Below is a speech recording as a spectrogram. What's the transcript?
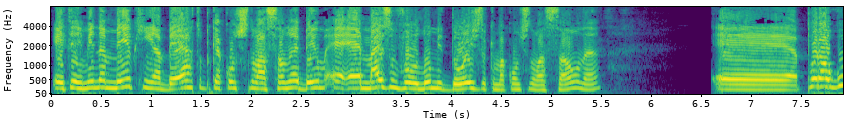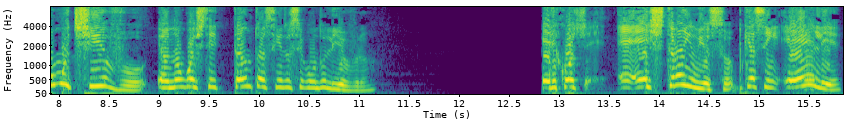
ele termina meio que em aberto, porque a continuação não é bem. É, é mais um volume 2 do que uma continuação, né? É, por algum motivo, eu não gostei tanto assim do segundo livro. Ele é, é estranho isso, porque assim, ele.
